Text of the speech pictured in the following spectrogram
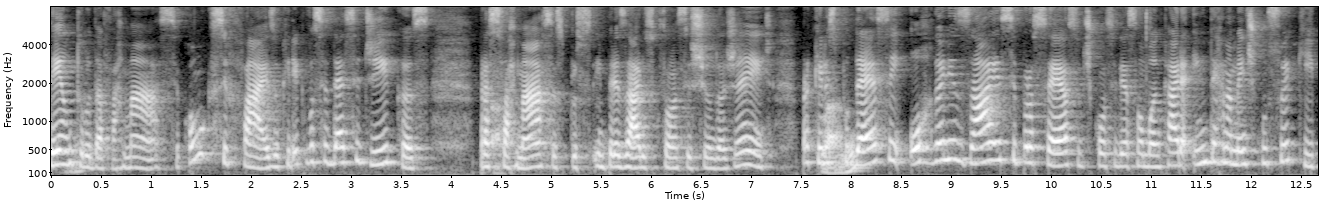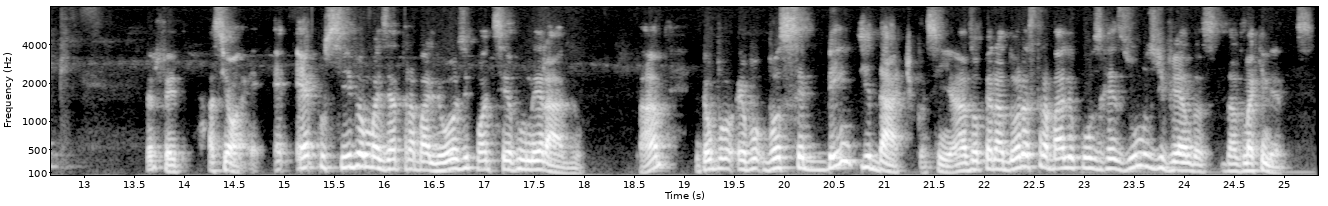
dentro da farmácia? Como que se faz? Eu queria que você desse dicas para as tá. farmácias, para os empresários que estão assistindo a gente, para que eles claro. pudessem organizar esse processo de conciliação bancária internamente com sua equipe. Perfeito assim, ó, é, é, possível, mas é trabalhoso e pode ser vulnerável, tá? Então, eu vou, ser bem didático, assim, as operadoras trabalham com os resumos de vendas das maquinetas,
